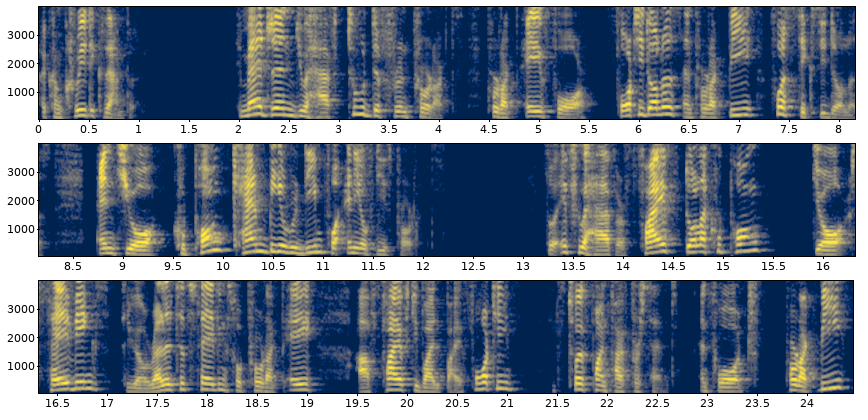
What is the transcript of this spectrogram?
a concrete example. Imagine you have two different products, product A for $40 and product B for $60, and your coupon can be redeemed for any of these products. So if you have a $5 coupon, your savings, your relative savings for product A are 5 divided by 40, it's 12.5%. And for product B,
